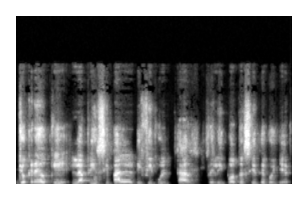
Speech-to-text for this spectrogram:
yo creo que la principal dificultad de la hipótesis de Koyev,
